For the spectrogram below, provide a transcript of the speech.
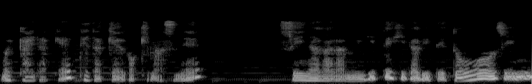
もう一回だけ手だけ動きますね。吸いながら右手左手同時に、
